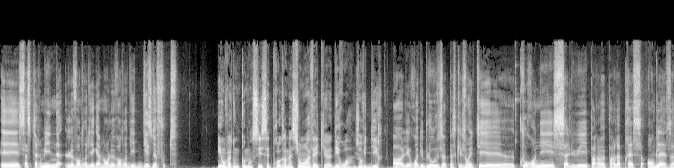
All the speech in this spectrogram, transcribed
et ça se termine le vendredi également, le vendredi 19 août. Et on va donc commencer cette programmation avec euh, des rois, j'ai envie de dire. Ah, les rois du blues, parce qu'ils ont été euh, couronnés, salués par, par la presse anglaise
